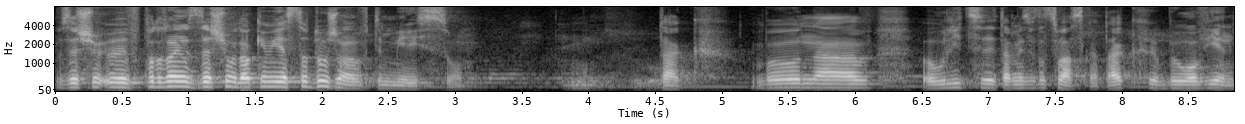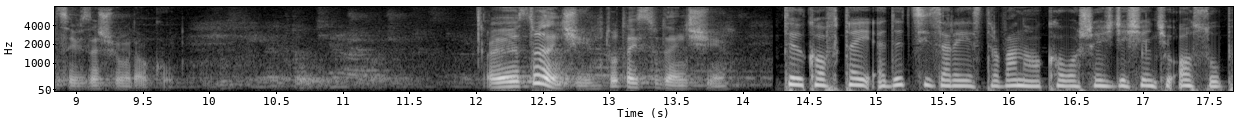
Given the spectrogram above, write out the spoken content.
W, w porównaniu z zeszłym rokiem jest to dużo w tym miejscu. Tak, bo na ulicy, tam jest Wrocławska, tak? Było więcej w zeszłym roku. E, Studenci, tutaj studenci. Tylko w tej edycji zarejestrowano około 60 osób.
